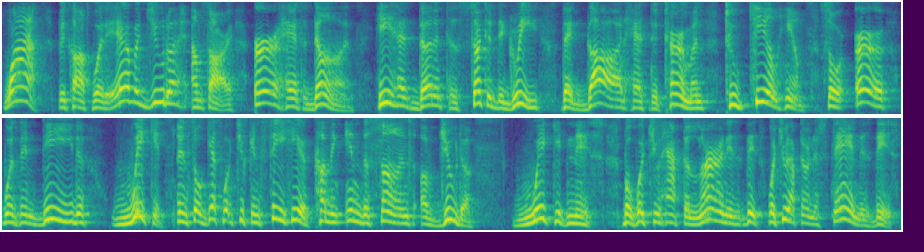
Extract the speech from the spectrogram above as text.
Why? Because whatever Judah, I'm sorry, Ur has done, he has done it to such a degree that God has determined to kill him. So Ur was indeed wicked. And so, guess what you can see here coming in the sons of Judah? Wickedness. But what you have to learn is this, what you have to understand is this.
